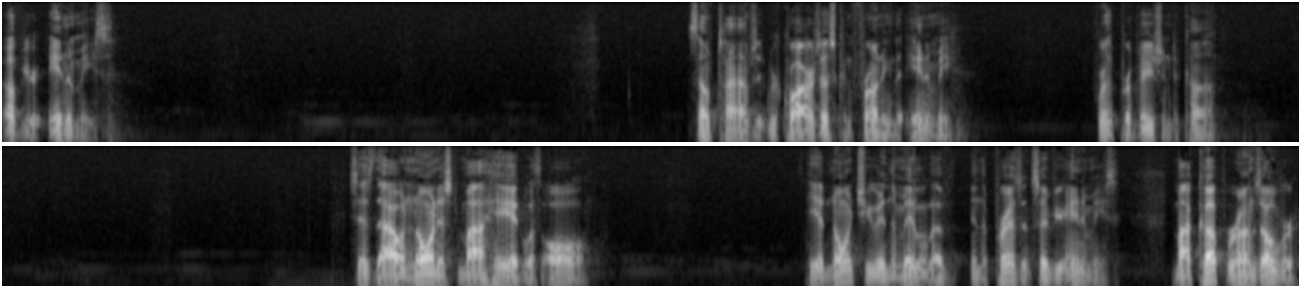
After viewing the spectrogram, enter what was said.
of your enemies. Sometimes it requires us confronting the enemy for the provision to come. It says, Thou anointest my head with oil. He anoints you in the middle of in the presence of your enemies. My cup runs over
